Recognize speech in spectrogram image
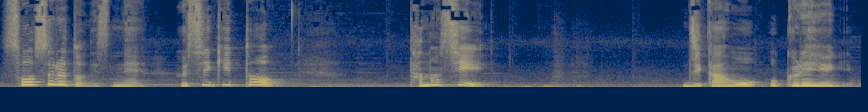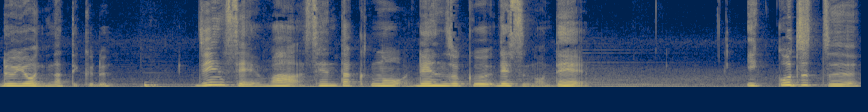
そうするとですね不思議と楽しい時間を送れるようになってくる。人生は選択の連続ですので一個ずつ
